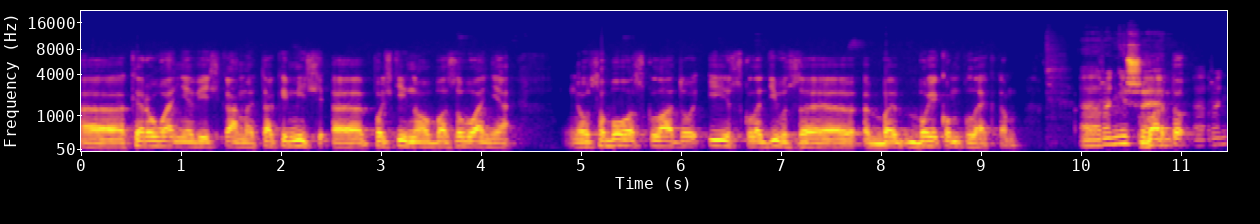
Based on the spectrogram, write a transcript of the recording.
е, керування військами, так і місць е, постійного базування особового складу і складів з боєкомплектом. Раніше Варто- рані...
